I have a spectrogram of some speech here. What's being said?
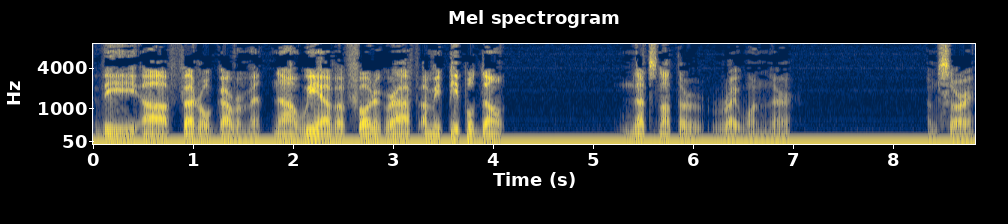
the uh, federal government. Now, we have a photograph. I mean, people don't that's not the right one there. I'm sorry.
